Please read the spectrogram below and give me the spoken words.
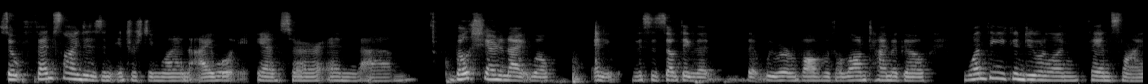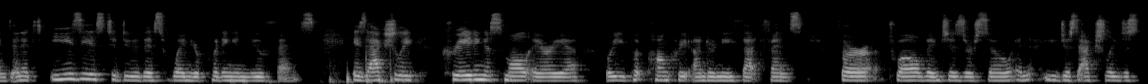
so fence lines is an interesting one. I will answer and um, both Sharon and I, well, anyway, this is something that that we were involved with a long time ago. One thing you can do along fence lines, and it's easiest to do this when you're putting in new fence, is actually creating a small area where you put concrete underneath that fence for 12 inches or so, and you just actually just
